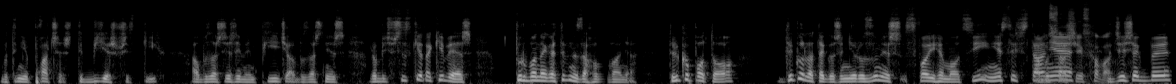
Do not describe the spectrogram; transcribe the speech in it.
bo ty nie płaczesz, ty bijesz wszystkich, albo zaczniesz, nie wiem, pić, albo zaczniesz robić wszystkie takie, wiesz, turbonegatywne zachowania. Tylko po to, tylko dlatego, że nie rozumiesz swoich emocji i nie jesteś w stanie gdzieś jakby,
